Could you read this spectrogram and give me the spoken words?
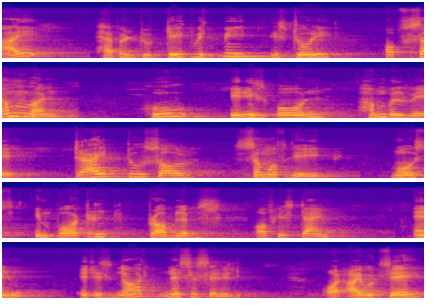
I happen to take with me the story of someone who, in his own humble way, tried to solve some of the most important problems of his time. And it is not necessarily, or I would say,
